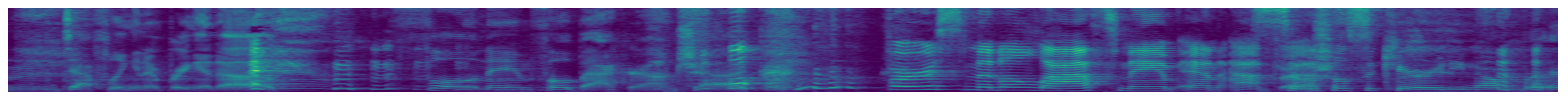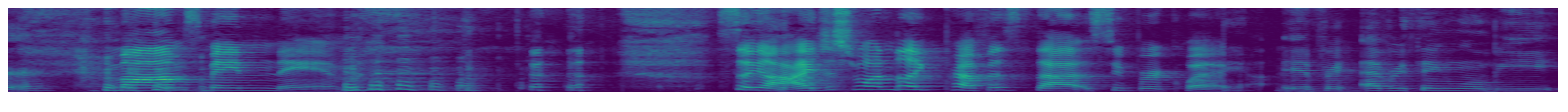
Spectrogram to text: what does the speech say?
I'm definitely going to bring it up. full name, full background check. first, middle, last name, and address. social security number. mom's maiden name. So yeah, I just wanted to like preface that super quick. Every, mm-hmm. everything will be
